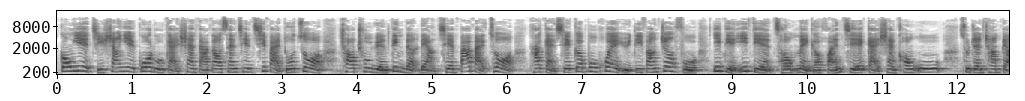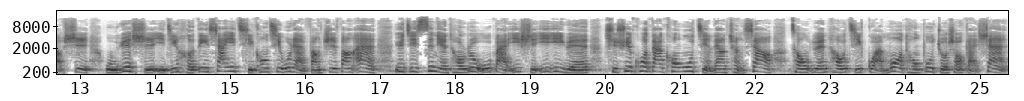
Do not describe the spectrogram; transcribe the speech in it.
工业及商业锅炉改善达到三千七百多座，超出原定的两千八百座。他感谢各部会与地方政府一点一点从每个环节改善空污。苏贞昌表示，五月时已经核定下一期空气污染防治方案，预计四年投入五百一十一亿元，持续扩大空污减量成效，从源头及管末同。不着手改善，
